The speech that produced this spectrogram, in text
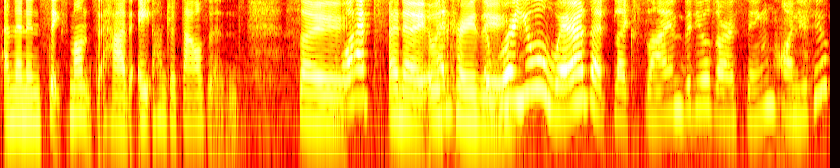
And then in six months, it had 800,000. So. What? I know, it was and crazy. Were you aware that like slime videos are a thing on YouTube?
